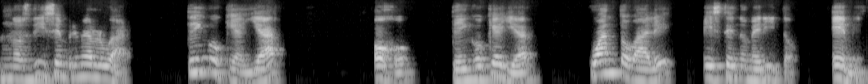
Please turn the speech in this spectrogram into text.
nos dice en primer lugar, tengo que hallar, ojo, tengo que hallar cuánto vale este numerito, M.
